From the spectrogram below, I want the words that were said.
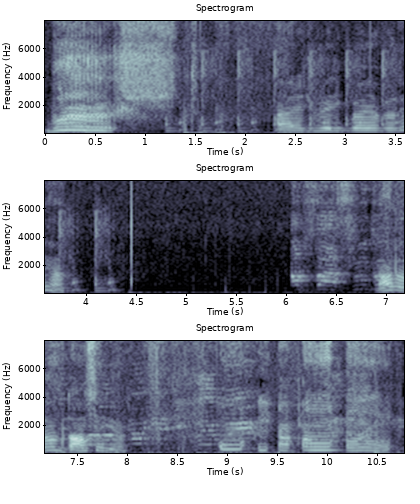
Burşt. Ayrıca birlik böyle yapıyordu ya. Ne yapıyor dans ediyor. Oh, oh, oh, oh.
